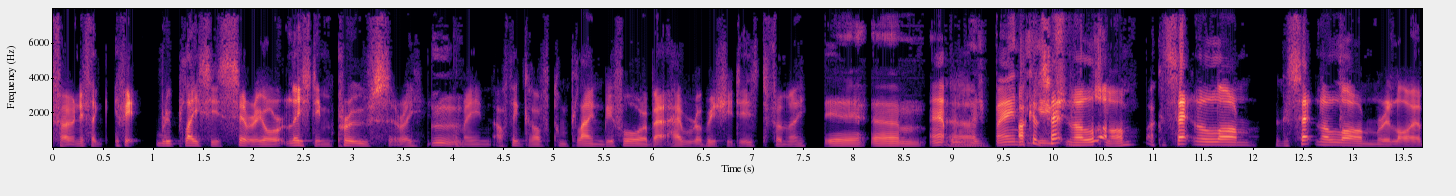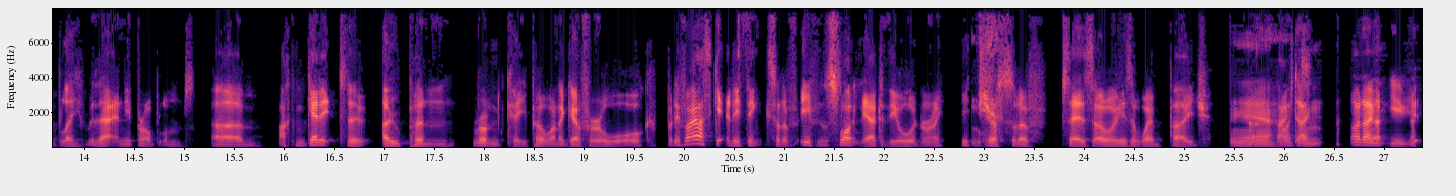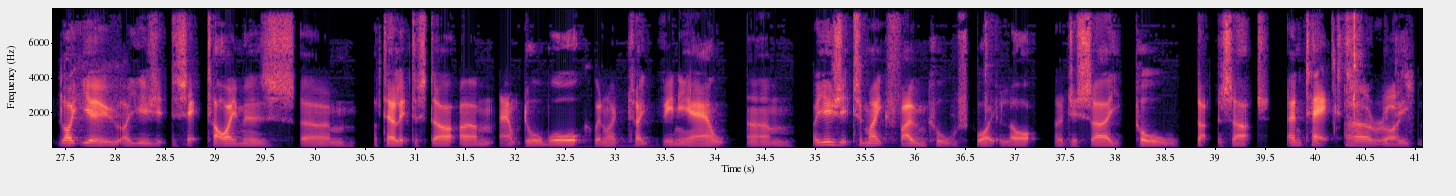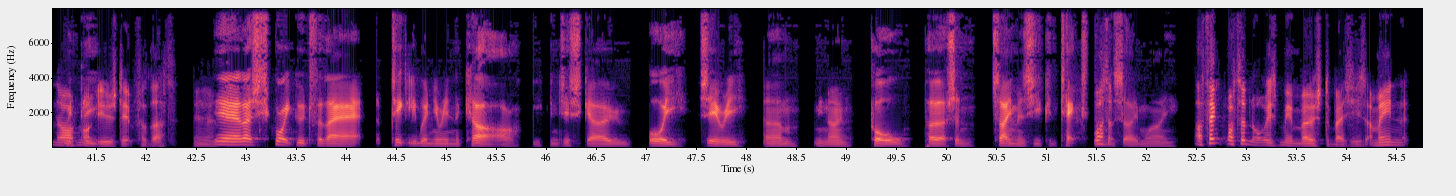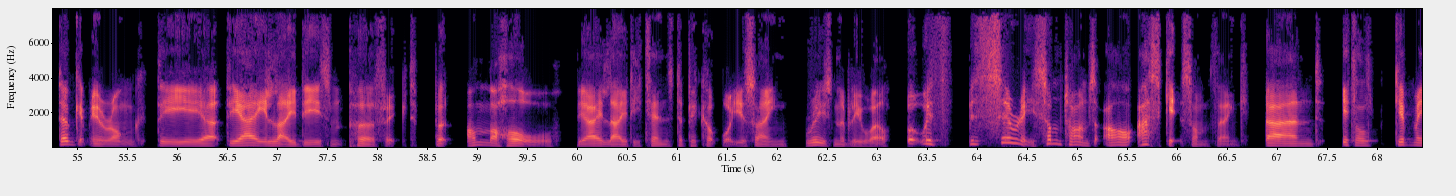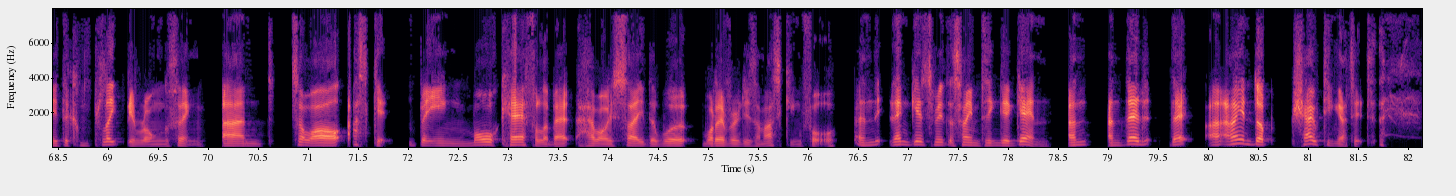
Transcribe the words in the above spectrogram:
iPhone if they, if it replaces Siri or at least improves Siri. Mm. I mean, I think I've complained before about how rubbish it is for me. Yeah, um, Apple has Um, banned I can use set an alarm. I can set an alarm. I can set an alarm reliably without any problems. Um, I can get it to open Runkeeper when I go for a walk. But if I ask it anything sort of even slightly out of the ordinary, it just sort of says, "Oh, here's a web page." Yeah, I don't. I don't use it like you. I use it to set timers. Um, I tell it to start um outdoor walk when I take Vinny out. Um, I use it to make phone calls quite a lot. I just say call such and such and text. Oh, with right. the- no, I've not used it for that. Yeah. Yeah, that's quite good for that. Particularly when you're in the car, you can just go, "Oi, Siri," um, you know, call person, same as you can text them What- the same way. I think what annoys me most about it is, I mean, don't get me wrong, the uh, the A lady isn't perfect, but on the whole, the A lady tends to pick up what you're saying reasonably well. But with with Siri, sometimes I'll ask it something and it'll give me the completely wrong thing, and so I'll ask it being more careful about how I say the word, whatever it is I'm asking for, and it then gives me the same thing again, and and then then I end up shouting at it.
